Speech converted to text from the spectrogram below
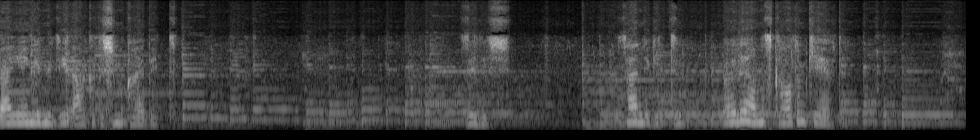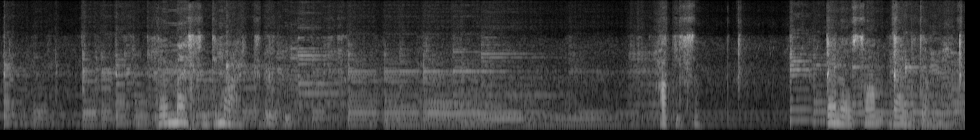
Ben yengemi değil arkadaşımı kaybettim. Zeliş. Sen de gittin. Öyle yalnız kaldım ki evde. Dönmezsin değil mi artık? Haklısın. Ben olsam ben de dönmem.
